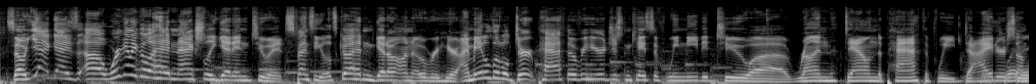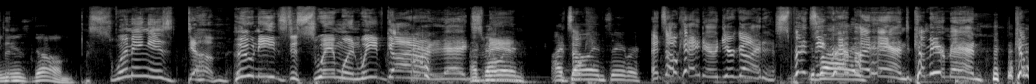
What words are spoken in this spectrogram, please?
so yeah, guys, uh, we're gonna go ahead and actually get into it. Spency, let's go ahead and get on over here. I made a little dirt path over here just in case if we needed to uh, run down the path if we died or something. Swimming is dumb. Swimming is dumb. Who needs to swim when we've got our legs, man? I It's fell okay. in, Saber. It's okay, dude. You're good. Spency, Goodbye. grab my hand. Come here, man. Come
